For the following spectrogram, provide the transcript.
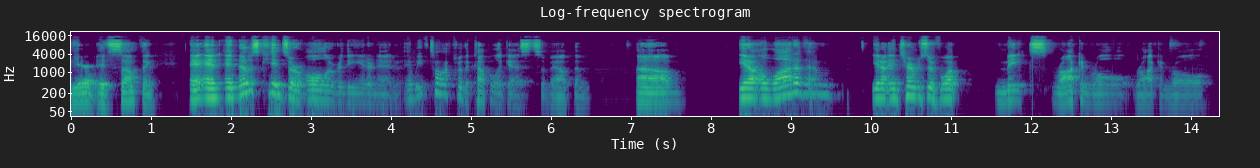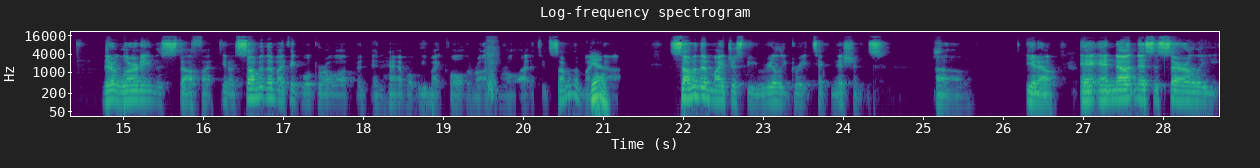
Yeah, it's something. And, and and those kids are all over the internet. And we've talked with a couple of guests about them. Um, you know, a lot of them, you know, in terms of what makes rock and roll rock and roll, they're learning the stuff. You know, some of them I think will grow up and, and have what we might call the rock and roll attitude. Some of them might Yeah. not. Some of them might just be really great technicians. Um, you know, and, and not necessarily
